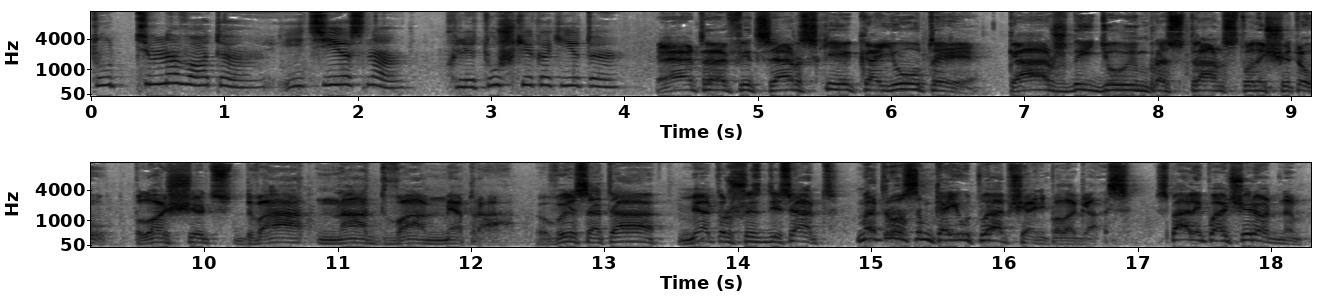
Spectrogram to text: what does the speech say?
тут темновато и тесно. Клетушки какие-то. Это офицерские каюты. Каждый дюйм пространства на счету. Площадь 2 на 2 метра. Высота метр шестьдесят. Матросам кают вообще не полагалось. Спали поочередным.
